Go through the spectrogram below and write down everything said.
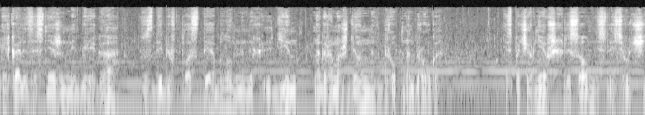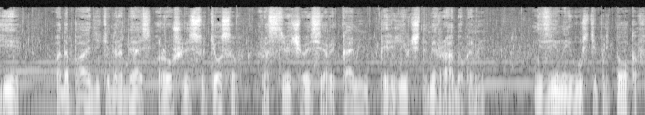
Мелькали заснеженные берега, вздыбив пласты обломленных льдин, нагроможденных друг на друга. Из почерневших лесов неслись ручьи, водопадики, дробясь, рушились с утесов, расцвечивая серый камень переливчатыми радугами. Низины и устья притоков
